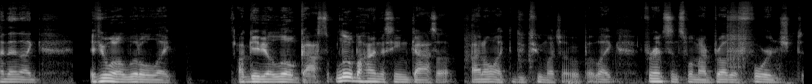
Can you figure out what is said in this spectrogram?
and then like if you want a little like I'll give you a little gossip, a little behind the scene gossip. I don't like to do too much of it, but like for instance, when my brother forged,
